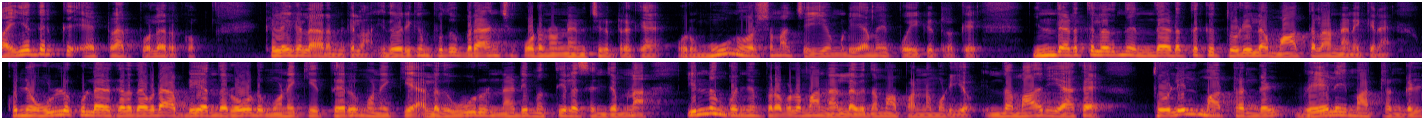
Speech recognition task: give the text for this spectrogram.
வயதிற்கு ஏற்றாற் போல இருக்கும். கிளைகள் ஆரம்பிக்கலாம். இது வரைக்கும் புது பிரான்ச் போடணும்னு நினச்சிக்கிட்டு இருக்கேன். ஒரு மூணு வருஷமாக செய்ய முடியாமல் போய்கிட்டு இருக்கு. இந்த இடத்துல இருந்து இந்த இடத்துக்கு தொழிலை மாற்றலாம்னு நினைக்கிறேன். கொஞ்சம் உள்ளுக்குள்ளே இருக்கிறத விட அப்படியே அந்த ரோடு முனைக்கு தெரு முனைக்கு அல்லது ஊர் நடி மத்தியில் செஞ்சோம்னா இன்னும் கொஞ்சம் பிரபலமாக நல்ல விதமாக பண்ண முடியும். இந்த மாதிரியாக தொழில் மாற்றங்கள் வேலை மாற்றங்கள்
